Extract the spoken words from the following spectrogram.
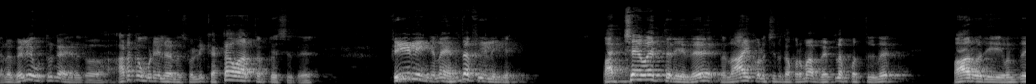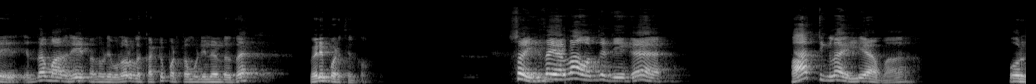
என்னை வெளியே விட்டுருங்க எனக்கு அடக்க முடியலன்னு சொல்லி கெட்ட வார்த்தை பேசுது. ஃபீலிங்னா எந்த ஃபீலிங்கு பச்சையவே தெரியுது. இந்த நாய் குளிச்சதுக்கு அப்புறமா பெட்டில் பத்துன்னு பார்வதி வந்து எந்த மாதிரி தன்னுடைய உணர்வுகளை கட்டுப்படுத்த முடியலன்றத வெளிப்படுத்திருக்கோம் ஸோ இதையெல்லாம் வந்து நீங்கள் பார்த்தீங்களா இல்லையாமா ஒரு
